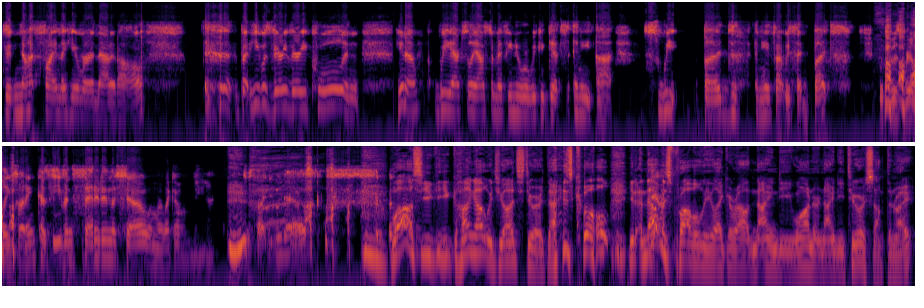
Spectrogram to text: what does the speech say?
did not find the humor in that at all but he was very very cool and you know we actually asked him if he knew where we could get any uh, sweet buds and he thought we said butts which was really funny because he even said it in the show and we're like oh man just thought you would ask wow, so you, you hung out with Jon Stewart. That is cool. You know, and that Yeah. was probably like around 91 or 92 or something, right?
